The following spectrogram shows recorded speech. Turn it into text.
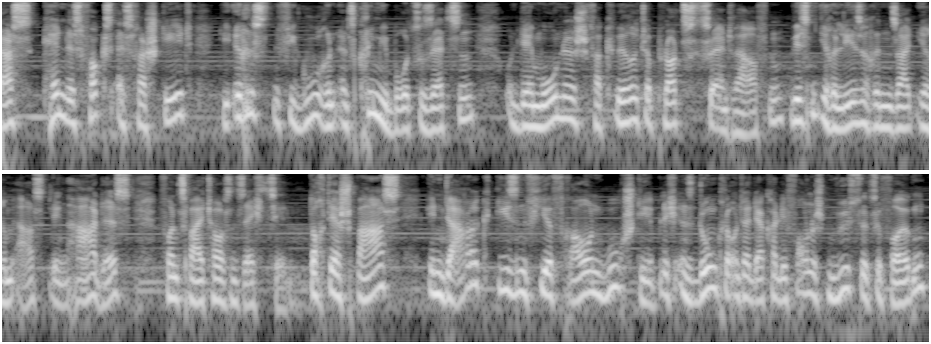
Dass Candice Fox es versteht, die irrsten Figuren ins Krimiboot zu setzen und dämonisch verquirlte Plots zu entwerfen, wissen ihre Leserinnen seit ihrem Erstling Hades von 2016. Doch der Spaß, in Dark diesen vier Frauen buchstäblich ins Dunkle unter der kalifornischen Wüste zu folgen,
